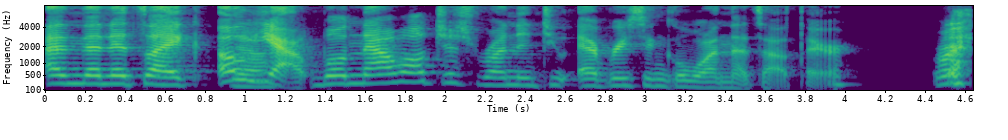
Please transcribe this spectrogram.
And then it's like, oh Yeah. yeah, well now I'll just run into every single one that's out there. Right?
